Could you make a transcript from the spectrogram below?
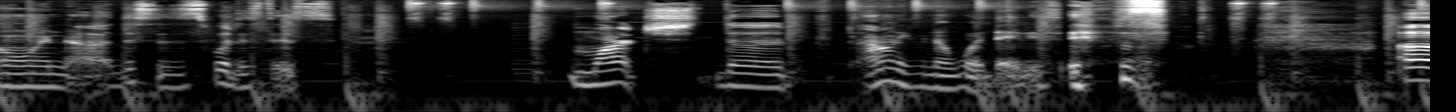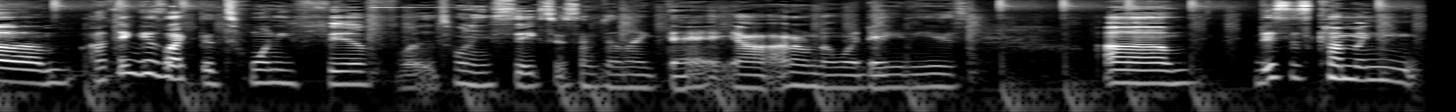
on uh this is what is this? March the I don't even know what day this is. Um, I think it's like the 25th or the 26th or something like that. Y'all, I don't know what day it is. Um, this is coming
